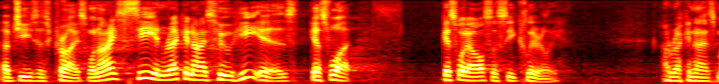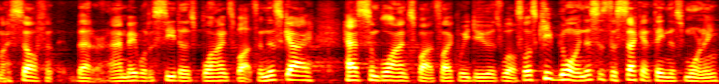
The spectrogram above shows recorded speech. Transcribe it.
of Jesus Christ. When I see and recognize who He is, guess what? Guess what I also see clearly? I recognize myself better. I'm able to see those blind spots. And this guy has some blind spots like we do as well. So let's keep going. This is the second thing this morning.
